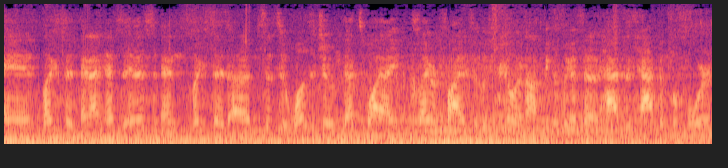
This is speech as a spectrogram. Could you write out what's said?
And like I said, and, I, and, and, and like I said, uh, since it was a joke, that's why I clarified if it was real or not. Because like I said, I've had this happen before.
